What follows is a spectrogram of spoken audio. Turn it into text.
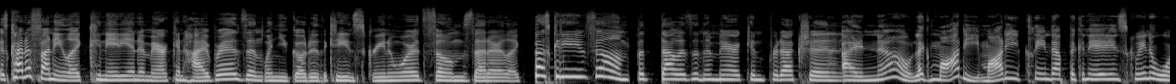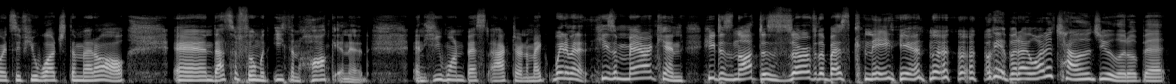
It's kind of funny, like Canadian American hybrids. And when you go to the Canadian Screen Awards, films that are like best Canadian film, but that was an American production. I know. Like Maudie. Maudie cleaned up the Canadian Screen Awards if you watch them at all. And that's a film with Ethan Hawke in it. And he won Best Actor. And I'm like, wait a minute, he's American. He does not deserve the Best Canadian. okay, but I want to challenge you a little bit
